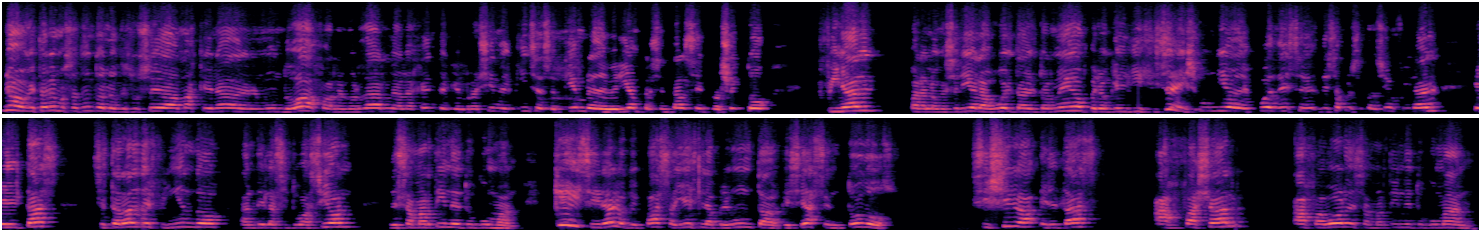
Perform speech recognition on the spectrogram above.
No, que estaremos atentos a lo que suceda más que nada en el mundo AFA, recordarle a la gente que recién el 15 de septiembre deberían presentarse el proyecto final para lo que sería la vuelta del torneo, pero que el 16, un día después de, ese, de esa presentación final, el TAS se estará definiendo ante la situación de San Martín de Tucumán. ¿Qué será lo que pasa? Y es la pregunta que se hacen todos. Si llega el TAS a fallar a favor de San Martín de Tucumán,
